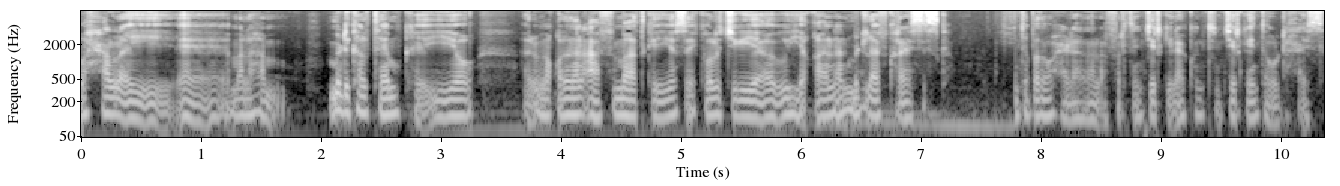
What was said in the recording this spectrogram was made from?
waxaan ay eh, malaha medical termka iyo qoladan caafimaadka iyo psychologiga u yaqaanaan midlife crisiska. Inta badan waxay dhahdaan afartan jirka ilaa konton jirka inta udhexaysa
